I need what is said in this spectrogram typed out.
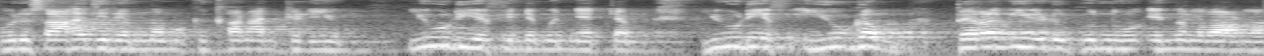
ഒരു സാഹചര്യം നമുക്ക് കാണാൻ കഴിയും. യു ഡി എഫിന്റെ മുന്നേറ്റം യു ഡി എഫ് യുഗം പിറവിയെടുക്കുന്നു എന്നുള്ളതാണ്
